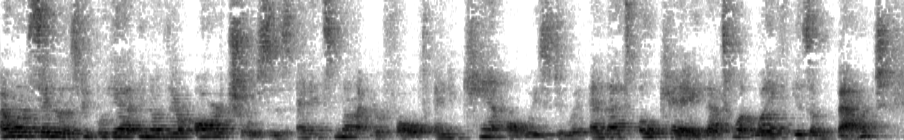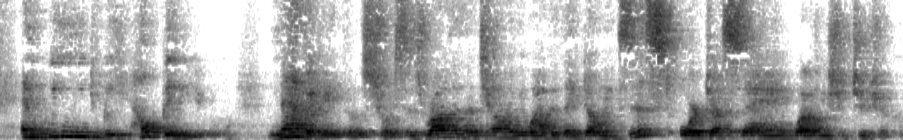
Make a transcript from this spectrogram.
I want to say to those people, yeah, you know, there are choices and it's not your fault and you can't always do it and that's okay. That's what life is about. And we need to be helping you navigate those choices rather than telling you either they don't exist or just saying, well, you should choose your career.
